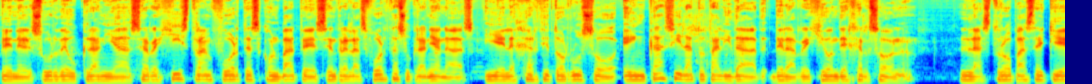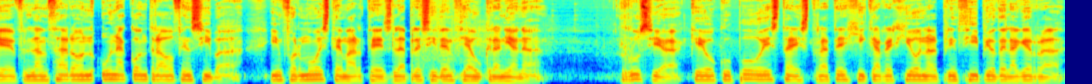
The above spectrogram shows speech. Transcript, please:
En el sur de Ucrania se registran fuertes combates entre las fuerzas ucranianas y el ejército ruso en casi la totalidad de la región de Gerson. Las tropas de Kiev lanzaron una contraofensiva, informó este martes la presidencia ucraniana. Rusia, que ocupó esta estratégica región al principio de la guerra,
